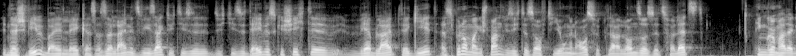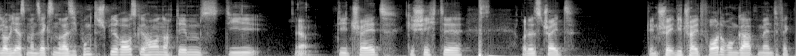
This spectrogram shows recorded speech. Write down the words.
in der Schwebe bei den Lakers. Also allein jetzt, wie gesagt, durch diese, durch diese Davis-Geschichte, wer bleibt, wer geht. Also ich bin auch mal gespannt, wie sich das auf die Jungen auswirkt. Klar, Lonzo ist jetzt verletzt. Ingram hat ja, glaube ich, erstmal ein 36-Punkte-Spiel rausgehauen, nachdem es die, ja. die Trade-Geschichte oder das Trade, den Trade, die Trade-Forderung gab im Endeffekt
